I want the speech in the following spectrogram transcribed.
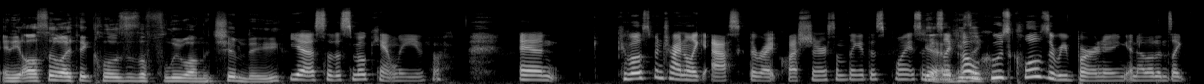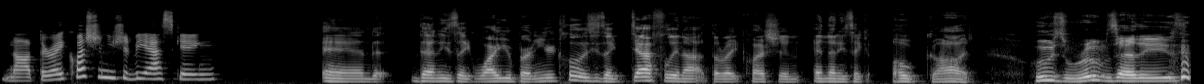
and he also i think closes the flue on the chimney Yeah, so the smoke can't leave. And Kvothe's been trying to like ask the right question or something at this point. So Yeah, he's like, he's "Oh, like- whose clothes are we burning?" And Elodin's like, "Not the right question. You should be asking." and then he's like why are you burning your clothes he's like definitely not the right question and then he's like oh god whose rooms are these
